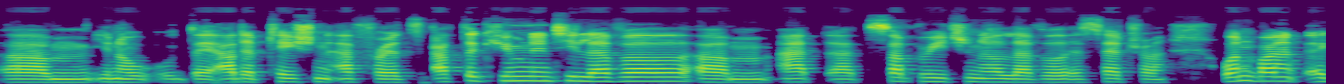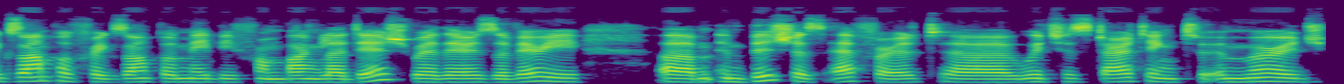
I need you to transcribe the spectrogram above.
um, you know, the adaptation efforts at the community level, um, at at sub-regional level, etc. One example, for example, maybe from Bangladesh, where there is a very um, ambitious effort, uh, which is starting to emerge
